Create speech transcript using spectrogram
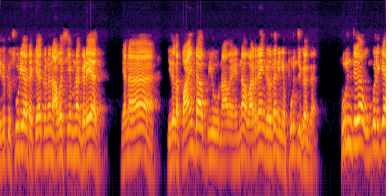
இதுக்கு சூர்யாட்ட கேட்கணும்னு அவசியம்லாம் கிடையாது. ஏன்னா இதில் பாயிண்ட் ஆஃப் வியூ நான் என்ன வர்றேங்கிறத நீங்கள் புரிஞ்சுக்கோங்க. புரிஞ்சா உங்களுக்கே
